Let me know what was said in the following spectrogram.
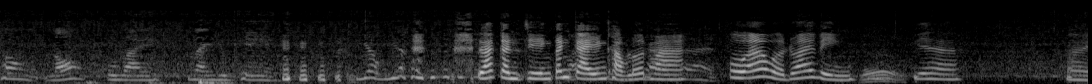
ช่องน้องอุไรในยูเคเยี่ยมเยี่ยมรักกันจริงตั้งใจยังขับรถมาใช่ four hour driving Yeah. yeah my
